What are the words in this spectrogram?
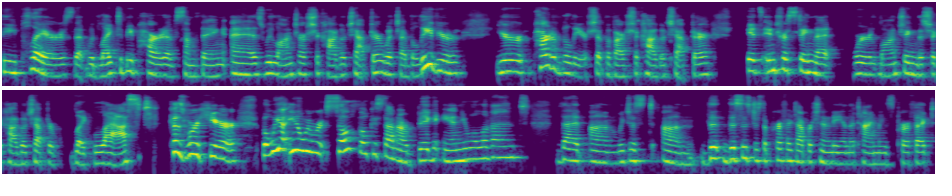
the players that would like to be part of something as we launch our Chicago chapter, which I believe you're you're part of the leadership of our Chicago chapter. It's interesting that we're launching the Chicago chapter like last because we're here. But we, you know, we were so focused on our big annual event that um, we just um, th- this is just a perfect opportunity and the timing's perfect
